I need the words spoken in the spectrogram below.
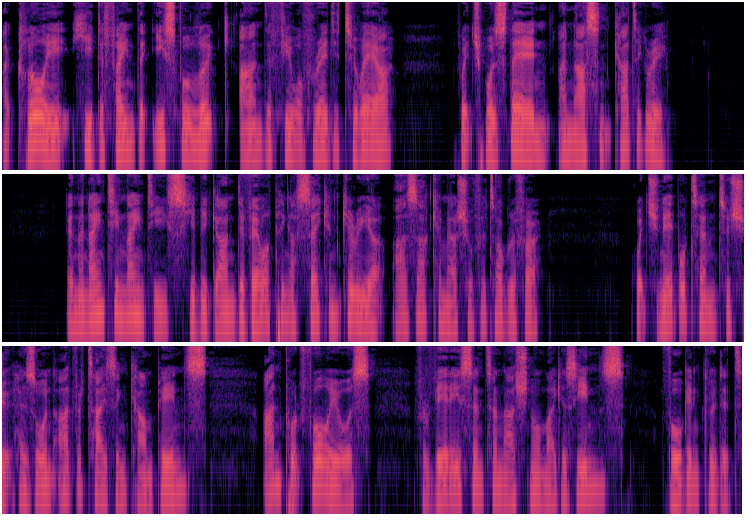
At Chloe, he defined the easeful look and the feel of ready to wear, which was then a nascent category. In the 1990s, he began developing a second career as a commercial photographer, which enabled him to shoot his own advertising campaigns and portfolios for various international magazines, Vogue included.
